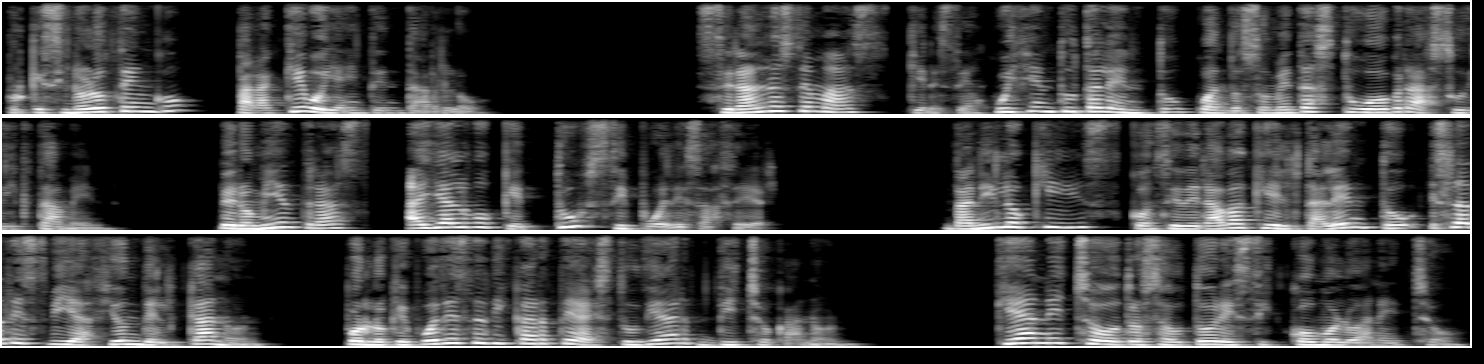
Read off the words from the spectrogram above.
Porque si no lo tengo, ¿para qué voy a intentarlo? Serán los demás quienes enjuicien tu talento cuando sometas tu obra a su dictamen. Pero mientras, hay algo que tú sí puedes hacer. Danilo Kiss consideraba que el talento es la desviación del canon, por lo que puedes dedicarte a estudiar dicho canon. ¿Qué han hecho otros autores y cómo lo han hecho?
